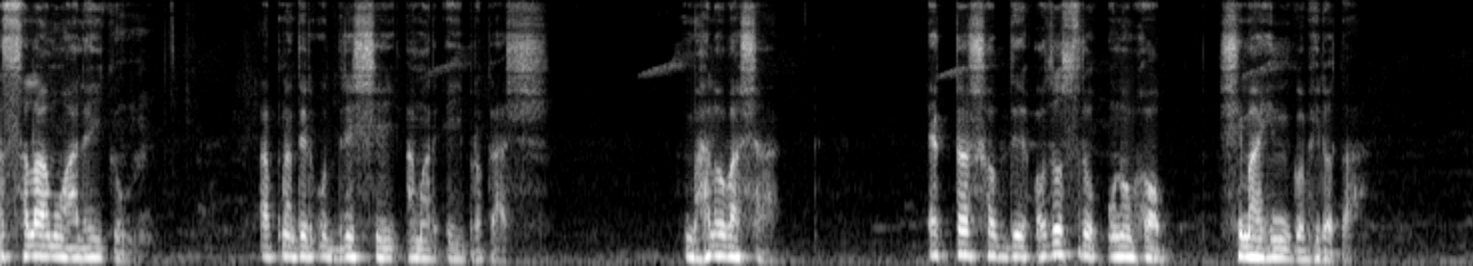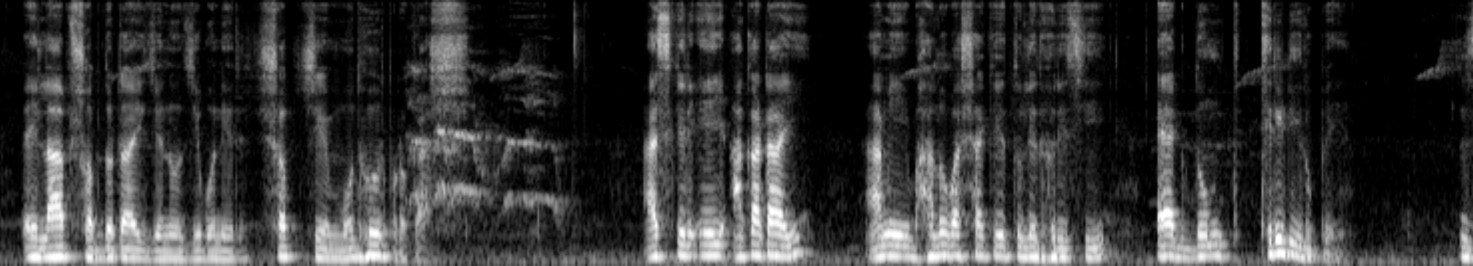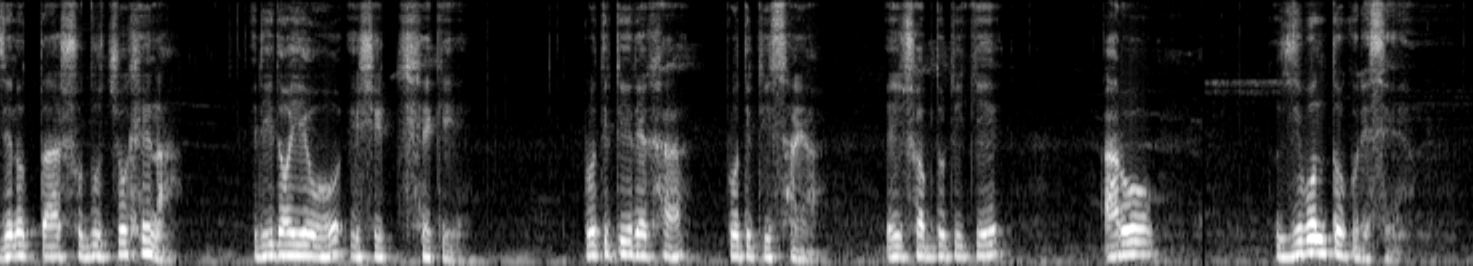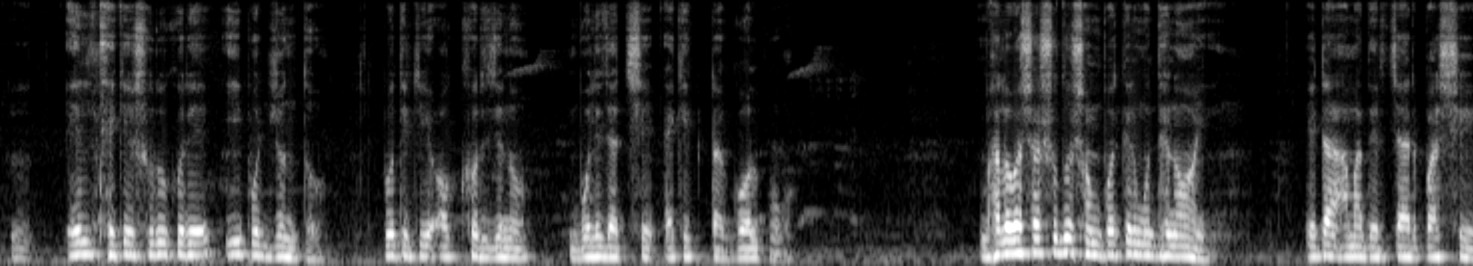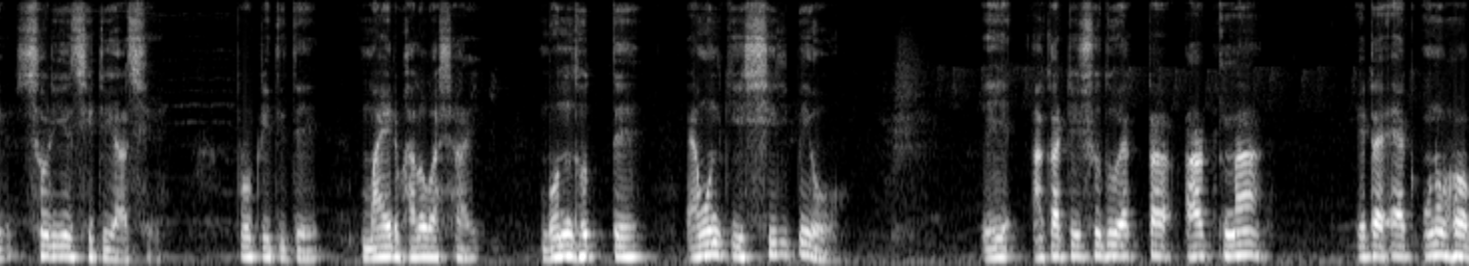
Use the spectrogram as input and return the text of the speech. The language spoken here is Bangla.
আসসালামু আলাইকুম। আপনাদের উদ্দেশ্যে আমার এই প্রকাশ। ভালোবাসা একটা শব্দে অজস্র অনুভব, সীমাহীন গভীরতা। এই লাভ শব্দটাই যেন জীবনের সবচেয়ে মধুর প্রকাশ। আজকের এই আঁকাটাই আমি ভালোবাসাকে তুলে ধরেছি একদম থ্রিডি রূপে। যেন তা শুধু চোখে না, হৃদয়েও এসে ঠেকে। প্রতিটি রেখা, প্রতিটি ছায়া, এই শব্দটিকে আরও জীবন্ত করেছে। এল থেকে শুরু করে ই পর্যন্ত প্রতিটি অক্ষর যেন বলে যাচ্ছে এক একটা গল্প। ভালোবাসা শুধু সম্পর্কের মধ্যে নয় এটা আমাদের চারপাশে ছড়িয়ে ছিটিয়ে আছে। প্রকৃতিতে, মায়ের ভালোবাসায়, বন্ধুত্বে, এমনকি শিল্পেও। এই আঁকাটি শুধু একটা আর্ট না, এটা এক অনুভব।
